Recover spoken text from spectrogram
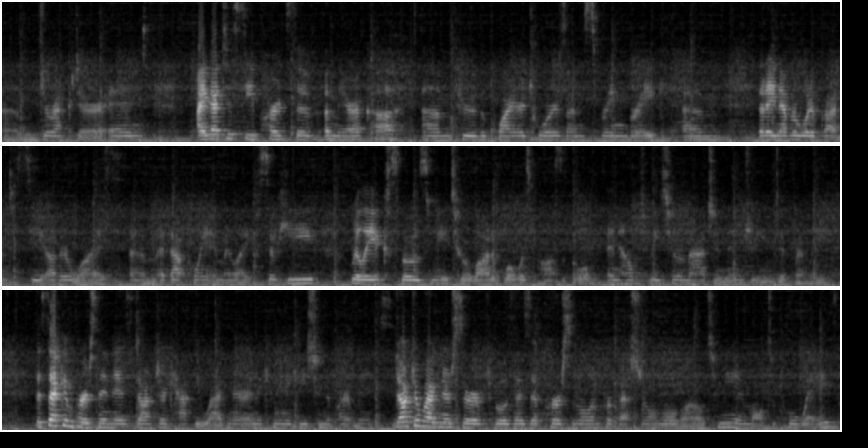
um, director, and I got to see parts of America um, through the choir tours on spring break um, that I never would have gotten to see otherwise um, at that point in my life. So he really exposed me to a lot of what was possible and helped me to imagine and dream differently. The second person is Dr. Kathy Wagner in the communication department. Dr. Wagner served both as a personal and professional role model to me in multiple ways,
